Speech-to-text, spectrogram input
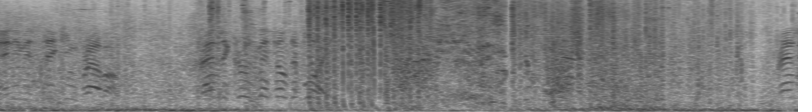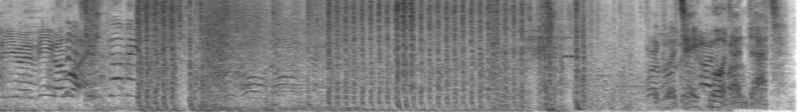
Enemy's taking Bravo. Friendly cruise missile deployed. Friendly UAV online. It will take more than that.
